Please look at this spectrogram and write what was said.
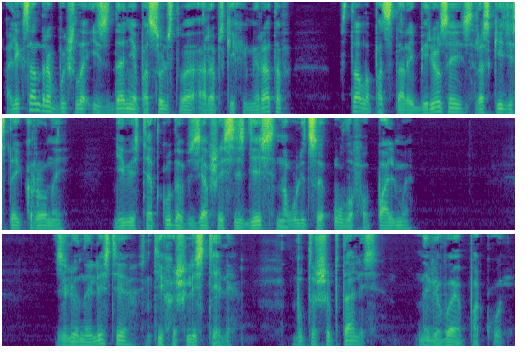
Александра вышла из здания посольства Арабских Эмиратов, встала под старой березой с раскидистой кроной, невесть откуда взявшейся здесь, на улице Улафа Пальмы. Зеленые листья тихо шелестели, будто шептались, навевая покой.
